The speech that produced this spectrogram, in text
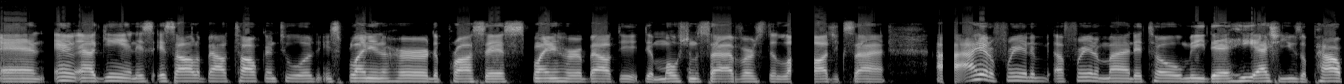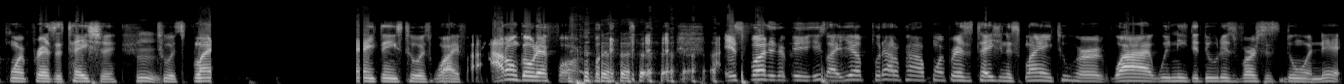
and and again it's it's all about talking to her explaining to her the process explaining her about the, the emotional side versus the logic side I, I had a friend a friend of mine that told me that he actually used a powerpoint presentation Hmm. to explain things to his wife I, I don't go that far but it's funny to me he's like yeah put out a powerpoint presentation explain to her why we need to do this versus doing that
